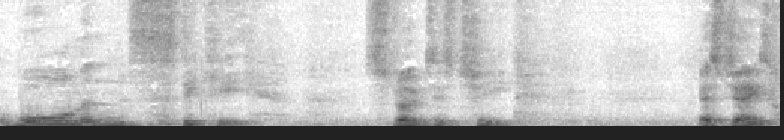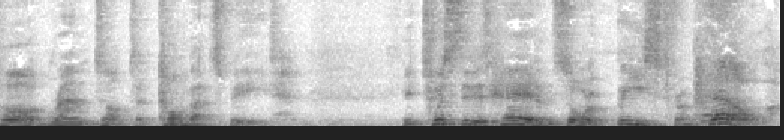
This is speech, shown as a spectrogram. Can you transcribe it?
warm and sticky stroked his cheek. SJ's heart ramped up to combat speed. He twisted his head and saw a beast from hell.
